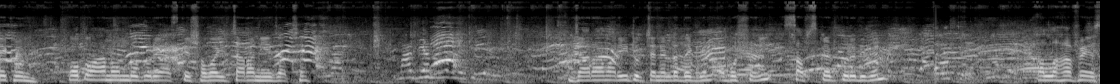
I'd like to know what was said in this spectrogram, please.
দেখুন কত আনন্দ করে আজকে সবাই চারা নিয়ে যাচ্ছে। যারা আমার ইউটিউব চ্যানেলটা দেখবেন অবশ্যই সাবস্ক্রাইব করে দিবেন। আল্লাহ হাফেজ।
